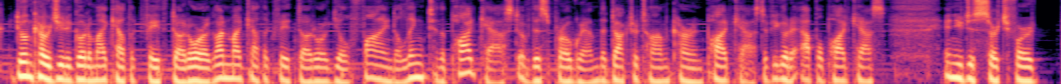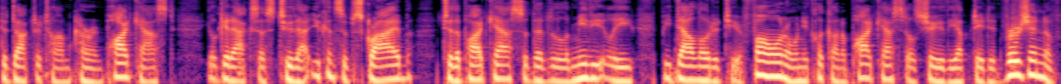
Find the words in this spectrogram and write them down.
I do encourage you to go to mycatholicfaith.org. On mycatholicfaith.org, you'll find a link to the podcast of this program, the Dr. Tom Curran podcast. If you go to Apple Podcasts and you just search for the Dr. Tom Curran podcast, you'll get access to that. You can subscribe to the podcast so that it'll immediately be downloaded to your phone, or when you click on a podcast, it'll show you the updated version of,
